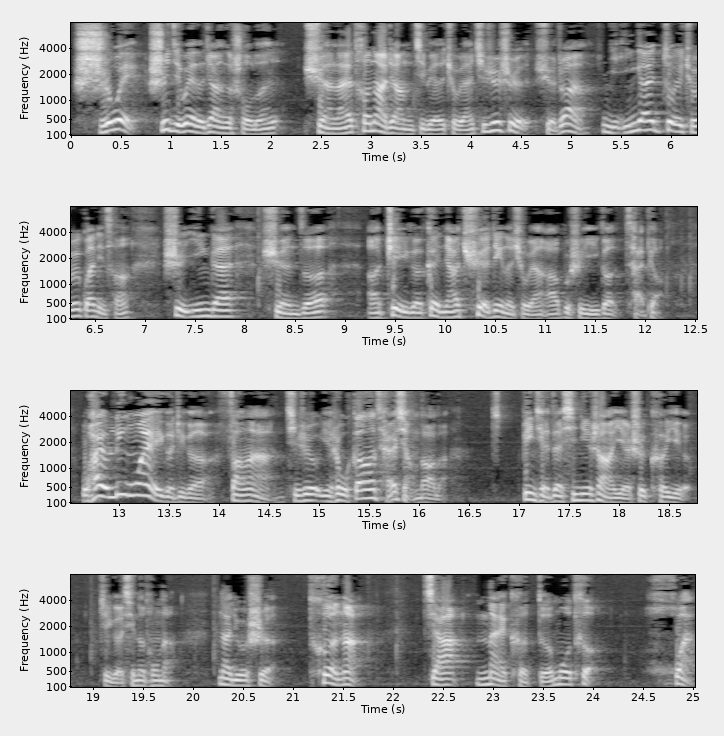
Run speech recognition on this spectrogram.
十位、十几位的这样一个首轮选来特纳这样的级别的球员，其实是血赚啊。你应该作为球队管理层是应该选择啊、这个更加确定的球员，而不是一个彩票。我还有另外一个这个方案，其实也是我刚刚才想到的，并且在薪金上也是可以这个行得通的，那就是特纳加麦克德莫特换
